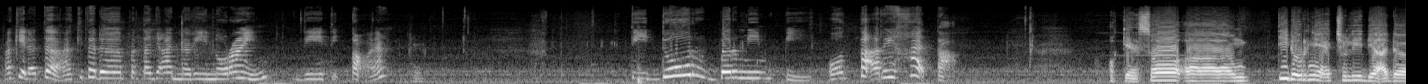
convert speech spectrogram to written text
Okey doktor, ah, kita ada pertanyaan dari Norain di TikTok eh. Okay. Tidur bermimpi, otak rehat tak? Okey, so um, tidur ni actually dia ada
